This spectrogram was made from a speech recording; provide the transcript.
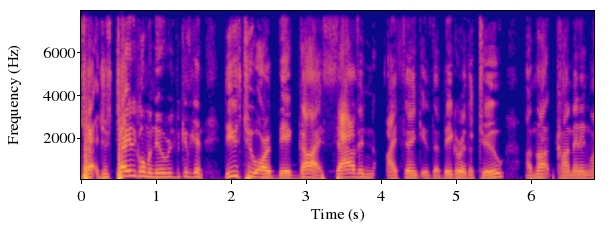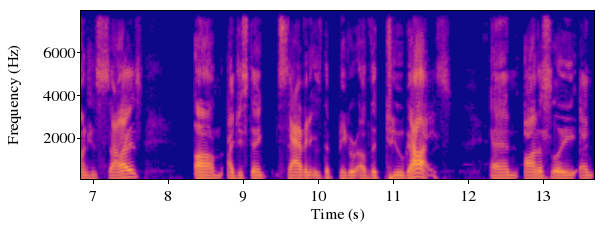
te- just technical maneuvers because again, these two are big guys. Savin, I think, is the bigger of the two. I'm not commenting on his size. Um, I just think Savin is the bigger of the two guys. And honestly, and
